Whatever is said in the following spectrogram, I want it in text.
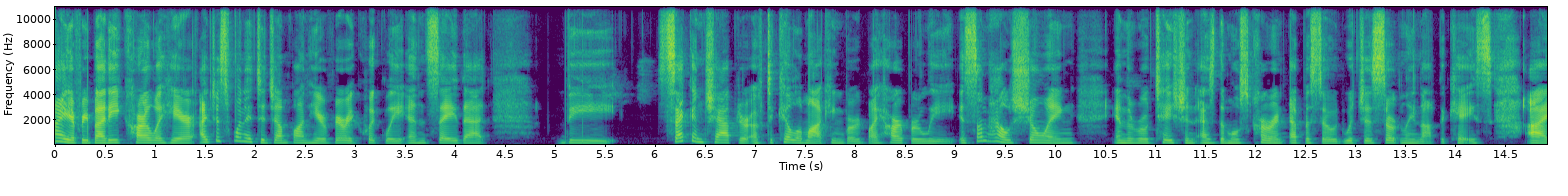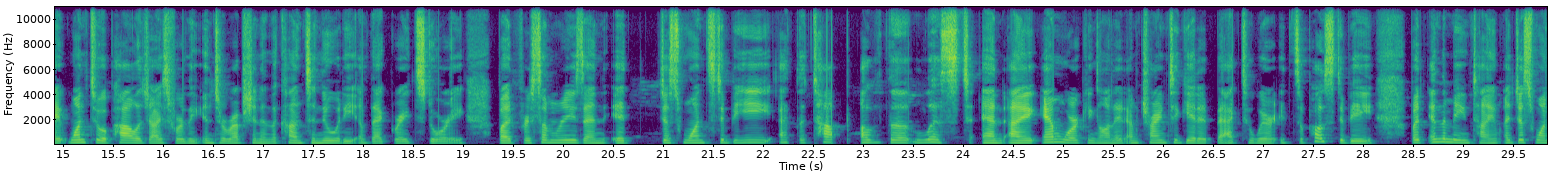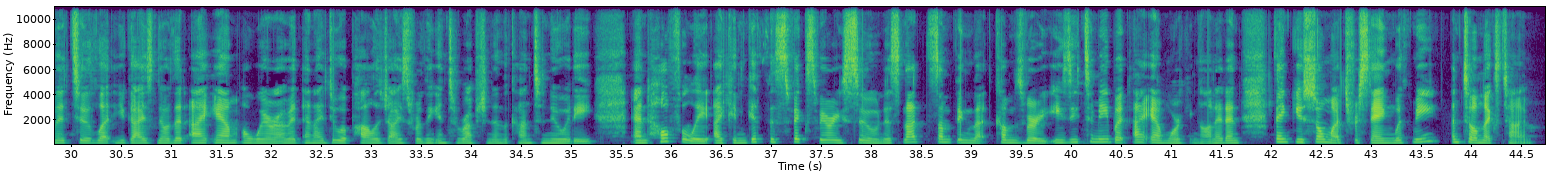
Hi, everybody. Karla here. I just wanted to jump on here very quickly and say that the second chapter of To Kill a Mockingbird by Harper Lee is somehow showing in the rotation as the most current episode, which is certainly not the case. I want to apologize for the interruption in the continuity of that great story, but for some reason, it just wants to be at the top of the list. And I am working on it. I'm trying to get it back to where it's supposed to be. But in the meantime, I just wanted to let you guys know that I am aware of it and I do apologize for the interruption in the continuity. And hopefully, I can get this fixed very soon. It's not something that comes very easy to me, but I am working on it. And thank you so much for staying with me. Until next time.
